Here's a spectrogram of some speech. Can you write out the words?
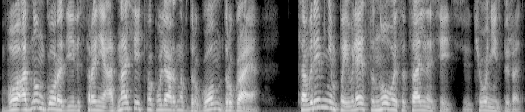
В одном городе или стране одна сеть популярна, в другом – другая. Со временем появляется новая социальная сеть, чего не избежать.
